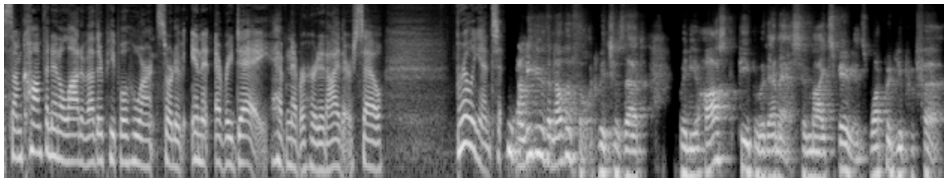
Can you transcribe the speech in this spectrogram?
So I'm confident a lot of other people who aren't sort of in it every day have never heard it either. So brilliant. I'll leave you with another thought, which is that when you ask people with MS, in my experience, what would you prefer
